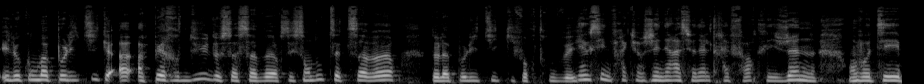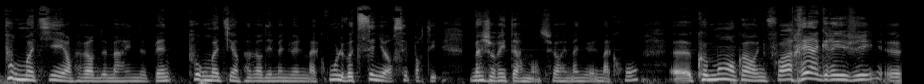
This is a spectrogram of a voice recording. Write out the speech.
Et le combat politique a, a perdu de sa saveur. C'est sans doute cette saveur de la politique qu'il faut retrouver. Il y a aussi une fracture générationnelle très forte. Les jeunes ont voté pour moitié en faveur de Marine Le Pen, pour moitié en faveur d'Emmanuel Macron. Le vote senior s'est porté majoritairement sur Emmanuel Macron. Euh, comment, encore une fois, réagréger euh,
